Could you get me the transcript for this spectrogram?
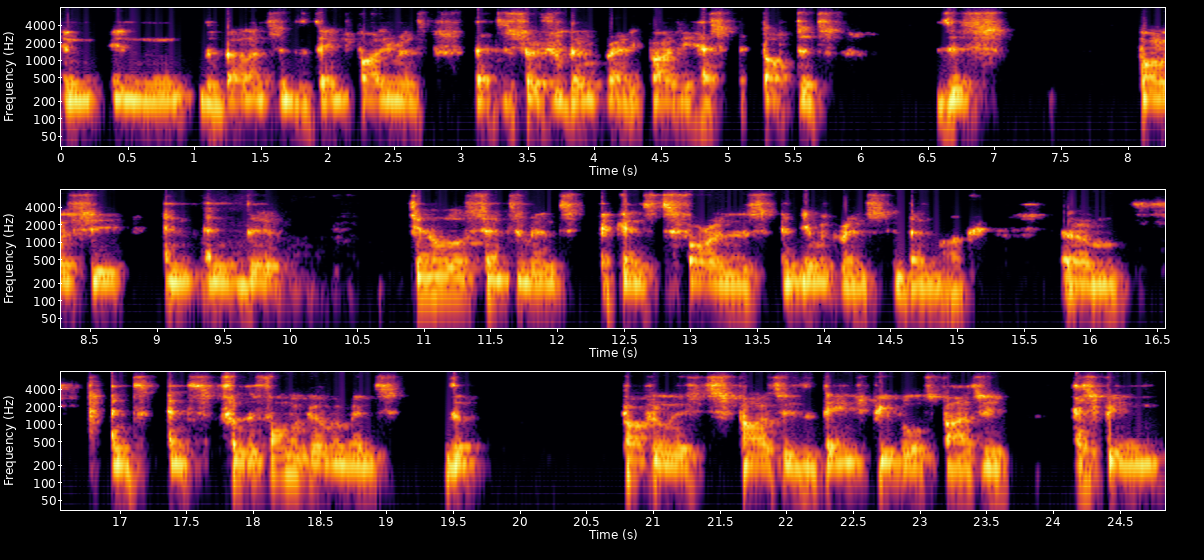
in, in the in the Danish parliament that the Social Democratic Party has adopted this policy and, and the general sentiment against foreigners and immigrants in Denmark. Um, and, and for the former government, the Populists Party, the Danish People's Party, has been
